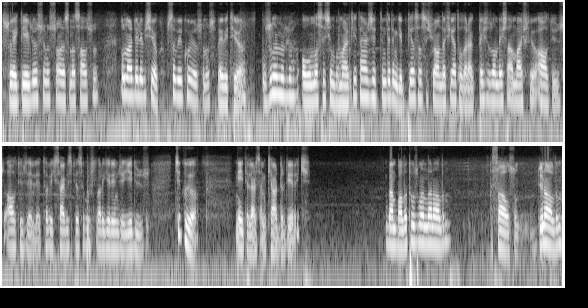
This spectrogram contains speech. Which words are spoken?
su ekleyebiliyorsunuz. Sonrasında sal su. Bunlarda öyle bir şey yok. Sıvıyı koyuyorsunuz ve bitiyor. Uzun ömürlü olması için bu markayı tercih ettim. Dediğim gibi piyasası şu anda fiyat olarak 515'ten başlıyor. 600, 650. Tabii ki servis piyasa koşulları gelince 700 çıkıyor. Ne itelersem kardır diyerek. Ben balata uzmanından aldım. Sağ olsun. Dün aldım.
